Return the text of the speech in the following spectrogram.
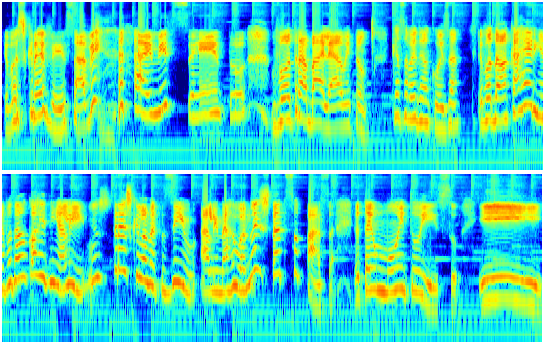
Eu vou escrever, sabe? Aí me sento, vou trabalhar. Ou então, quer saber de uma coisa? Eu vou dar uma carreirinha, vou dar uma corridinha ali, uns 3 quilômetros ali na rua. No instante isso passa. Eu tenho muito isso. E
